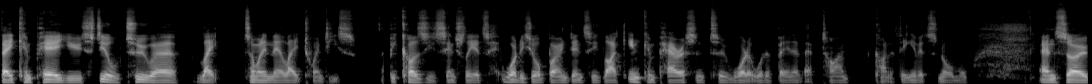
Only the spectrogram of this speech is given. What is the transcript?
they compare you still to a late someone in their late 20s because essentially it's what is your bone density like in comparison to what it would have been at that time kind of thing if it's normal. And so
